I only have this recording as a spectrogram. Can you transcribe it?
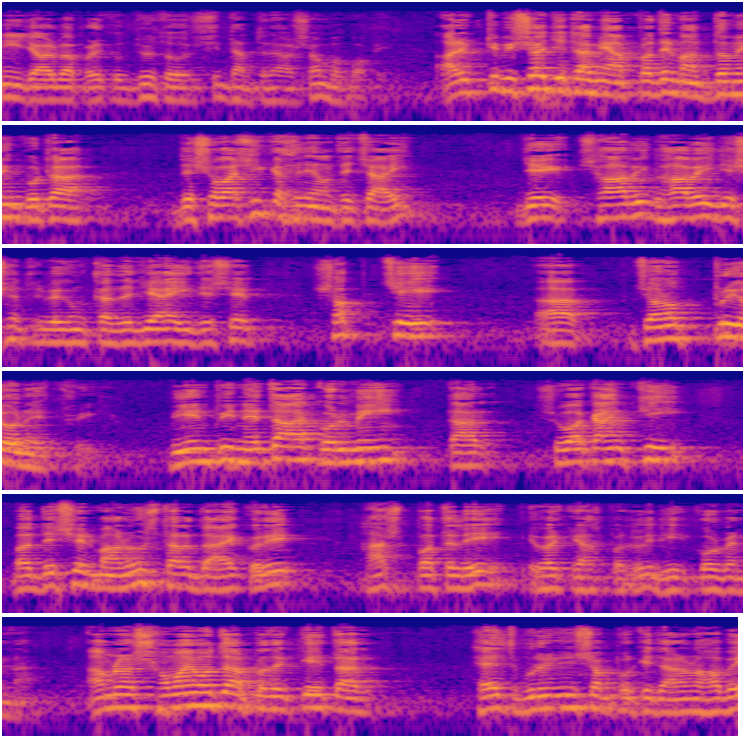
নিয়ে যাওয়ার ব্যাপারে খুব দ্রুত সিদ্ধান্ত নেওয়া সম্ভব হবে। আরেকটি বিষয় যেটা আমি আপনাদের মাধ্যমে গোটা দেশবাসীর কাছে জানাতে চাই, যে স্বাভাবিকভাবেই দেশনেত্রী বেগম জিয়া এই দেশের সবচেয়ে জনপ্রিয় নেত্রী। বিএনপি নেতা, কর্মী, তার শুভাকাঙ্ক্ষী বা দেশের মানুষ, তারা দয়া করে হাসপাতালে এবার কি হাসপাতালে ভিড় করবেন না। আমরা সময় মতো আপনাদেরকে তার হেলথ বুলেটিন সম্পর্কে জানানো হবে,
